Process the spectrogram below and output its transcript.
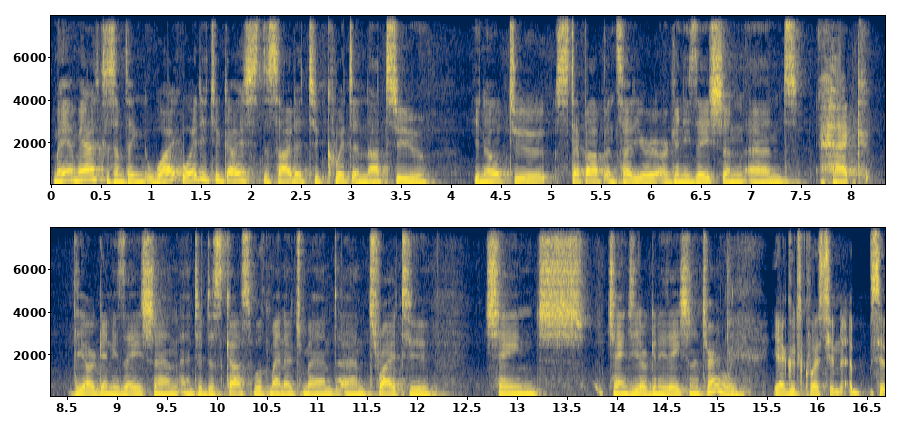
May, may I ask you something? Why why did you guys decided to quit and not to, you know, to step up inside your organization and hack the organization and to discuss with management and try to change change the organization internally? Yeah, good question. Uh, so,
